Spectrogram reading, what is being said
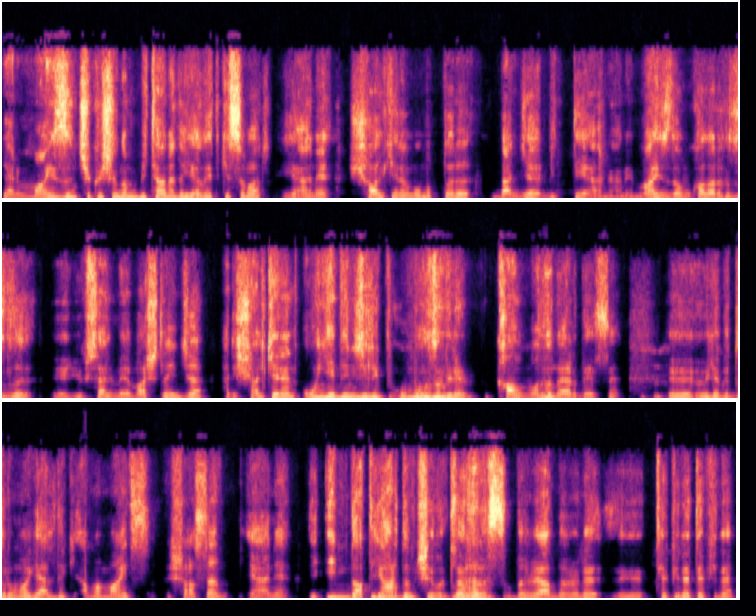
yani Mainz'ın çıkışının bir tane de yan etkisi var. Yani Schalke'nin umutları bence bitti yani. Hani Mainz da bu kadar hızlı e, yükselmeye başlayınca hani Schalke'nin 17.lik umudu bile kalmadı neredeyse. e, öyle bir duruma geldik ama Mainz şahsen yani imdat yardım çığlıkları arasında bir anda böyle e, tepine tepine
